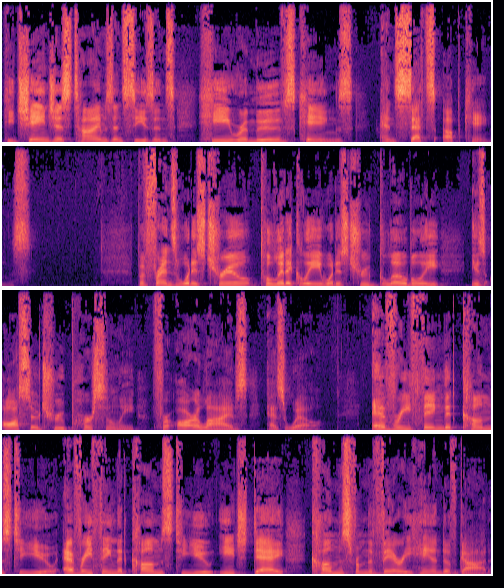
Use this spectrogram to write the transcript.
He changes times and seasons, he removes kings and sets up kings. But, friends, what is true politically, what is true globally, is also true personally for our lives as well. Everything that comes to you, everything that comes to you each day comes from the very hand of God.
